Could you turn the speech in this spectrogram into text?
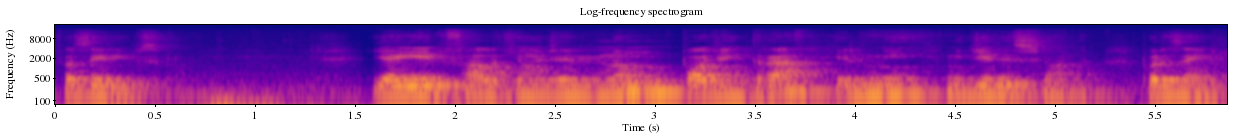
fazer Y. E aí ele fala que onde ele não pode entrar, ele me, me direciona. Por exemplo,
